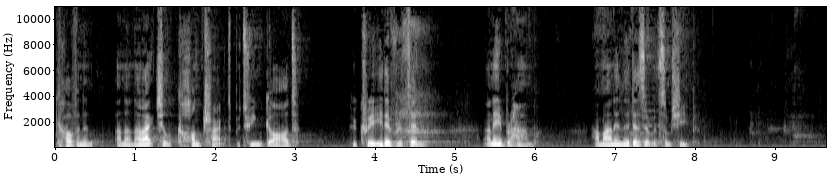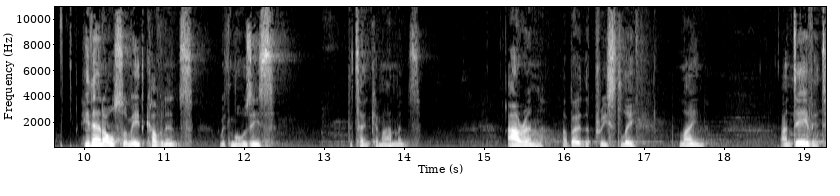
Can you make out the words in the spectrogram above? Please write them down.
covenant and an actual contract between God, who created everything, and Abraham, a man in the desert with some sheep. He then also made covenants with Moses, the Ten Commandments, Aaron about the priestly line, and David.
